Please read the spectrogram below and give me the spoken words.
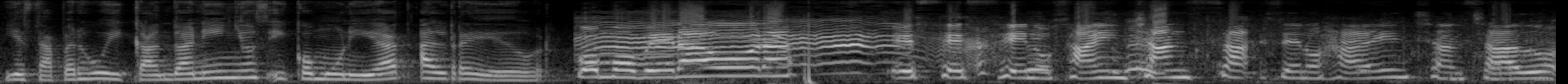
y está perjudicando a niños y comunidad alrededor. Como ver ahora, este, se, nos ha enchanza, se nos ha enchanchado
